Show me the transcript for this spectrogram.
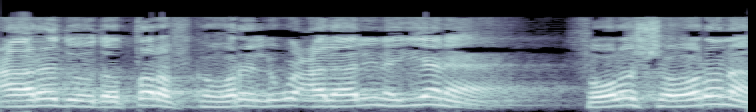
caaradooda darafka hore lagu calaalinayana foolasha horena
